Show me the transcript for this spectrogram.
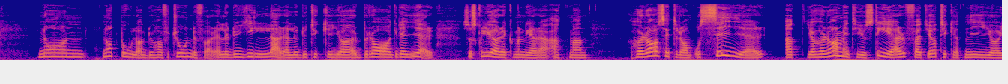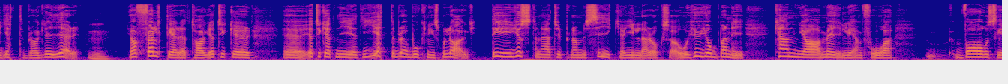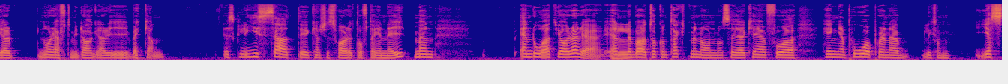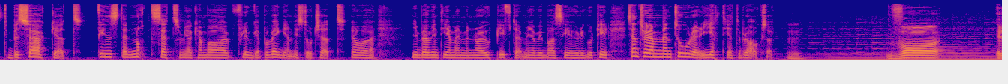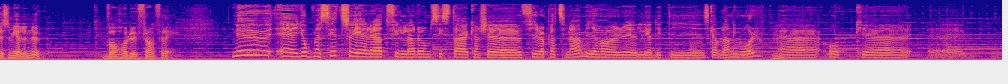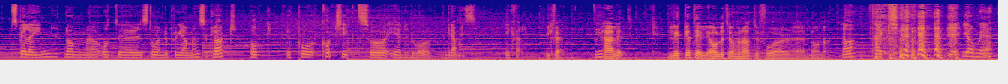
någon, något bolag du har förtroende för eller du gillar eller du tycker gör bra grejer så skulle jag rekommendera att man hör av sig till dem och säger att jag hör av mig till just er för att jag tycker att ni gör jättebra grejer. Mm. Jag har följt er ett tag. Jag tycker, eh, jag tycker att ni är ett jättebra bokningsbolag. Det är just den här typen av musik jag gillar också. Och hur jobbar ni? Kan jag möjligen få vara hos er några eftermiddagar i veckan? Jag skulle gissa att det kanske svaret ofta är nej. Men ändå att göra det. Eller bara ta kontakt med någon och säga kan jag få hänga på på den här liksom, gästbesöket? Finns det något sätt som jag kan vara fluga på väggen i stort sett? Och ni behöver inte ge mig med några uppgifter men jag vill bara se hur det går till. Sen tror jag mentorer är jätte, jättebra också. Vad är det som gäller nu? Vad har du framför dig? Nu eh, jobbmässigt så är det att fylla de sista kanske fyra platserna. Vi har eh, ledigt i Skavlan i vår. Eh, och eh, spela in de återstående programmen såklart. Och på kort sikt så är det då Grammis ikväll. Ikväll. Mm. Härligt. Lycka till. Jag håller tummarna att du får eh, låna. Ja, tack. jag med.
